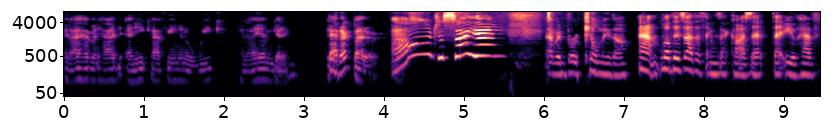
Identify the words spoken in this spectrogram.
and I haven't had any caffeine in a week, and I am getting Better? Better. yes. Oh, just saying. That would br- kill me though. Um, well, there's other things that cause it that you have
